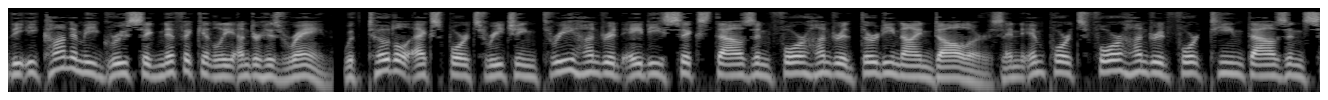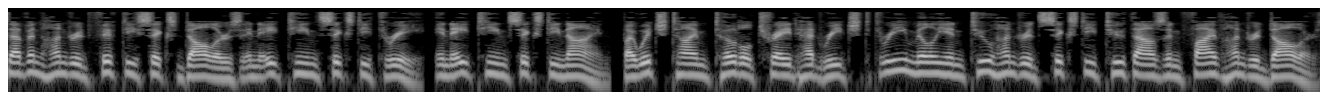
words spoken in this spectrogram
The economy grew significantly under his reign, with total exports reaching $386,439 and imports $414,756 in 1863. In 1869, by which time total trade had reached $3,262,500,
